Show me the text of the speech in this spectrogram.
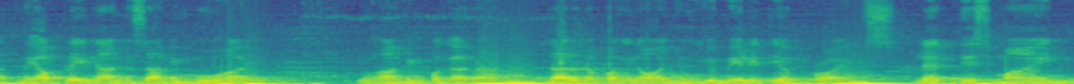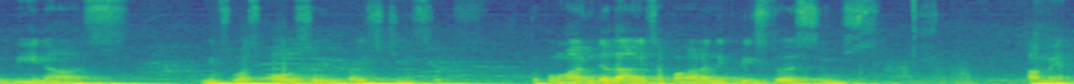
at may apply namin sa aming buhay yung aming pag-aaral. Lalo na Panginoon, yung humility of Christ. Let this mind be in us, which was also in Christ Jesus. Ito pong aming dalangin sa pangalan ni Kristo Jesus. Amen.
